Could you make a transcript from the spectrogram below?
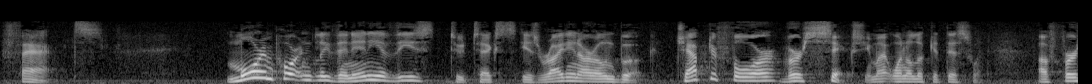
facts. More importantly than any of these two texts is right in our own book. Chapter 4, verse 6. You might want to look at this one of 1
